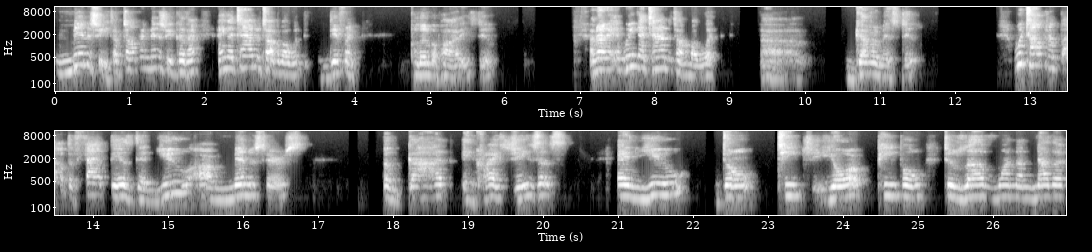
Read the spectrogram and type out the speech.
ministries. I'm talking ministry because I ain't got time to talk about what different political parties do. I'm not. And we ain't got time to talk about what uh, governments do. We're talking about the fact is that you are ministers of God in Christ Jesus, and you don't teach your people to love one another,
